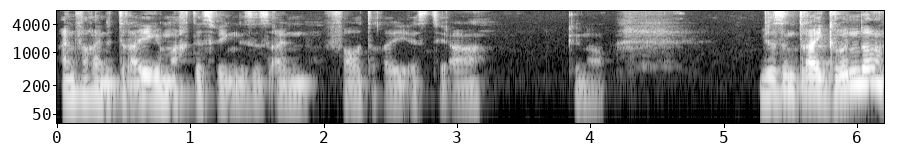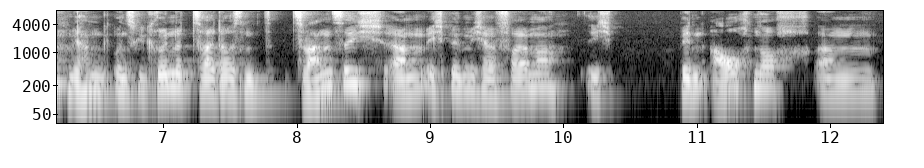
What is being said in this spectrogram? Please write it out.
einfach eine 3 gemacht, deswegen ist es ein V3 STA. Genau. Wir sind drei Gründer. Wir haben uns gegründet 2020. Ähm, ich bin Michael Vollmer. Ich bin auch noch ähm,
